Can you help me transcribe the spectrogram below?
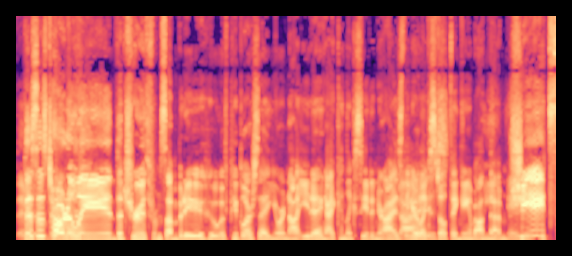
there. This is totally the truth from somebody who, if people are saying you are not eating, I can like see it in your eyes that you're like still thinking about them. She eats.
